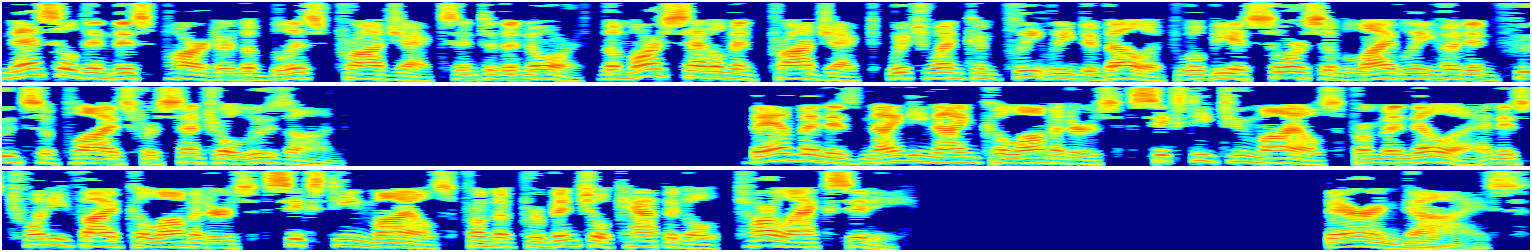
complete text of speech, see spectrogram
Nestled in this part are the Bliss projects and to the north, the Mar Settlement project, which when completely developed will be a source of livelihood and food supplies for central Luzon. Bamban is 99 kilometers 62 miles from Manila and is 25 kilometers 16 miles from the provincial capital, Tarlac City. Barangays.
